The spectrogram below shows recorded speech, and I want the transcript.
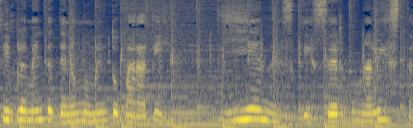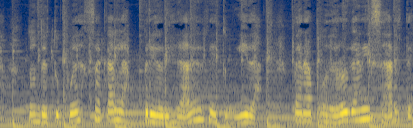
simplemente tener un momento para ti, tienes que ser una lista donde tú puedes sacar las prioridades de tu vida para poder organizarte,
